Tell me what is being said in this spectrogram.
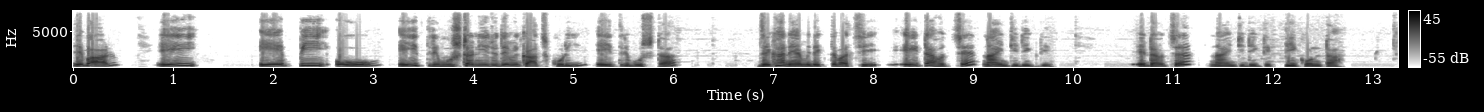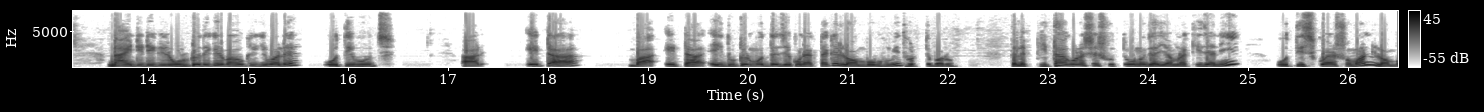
এবার এই এপিও এই ত্রিভুজটা নিয়ে যদি আমি কাজ করি, এই ত্রিভুজটা, যেখানে আমি দেখতে পাচ্ছি এইটা হচ্ছে নাইনটি ডিগ্রি। এটা হচ্ছে নাইনটি ডিগ্রি, পি কোণটা। নাইনটি ডিগ্রির উল্টো দিকের বাহুকে কি বলে? অতিভুজ। আর এটা বা এটা, এই দুটোর মধ্যে যে কোনো একটাকে লম্বভূমি ধরতে পারো। তাহলে পিথাগোরাসের সূত্র অনুযায়ী আমরা কি জানি? অতি স্কোয়ার সমান লম্ব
